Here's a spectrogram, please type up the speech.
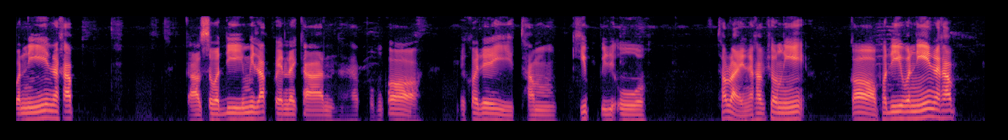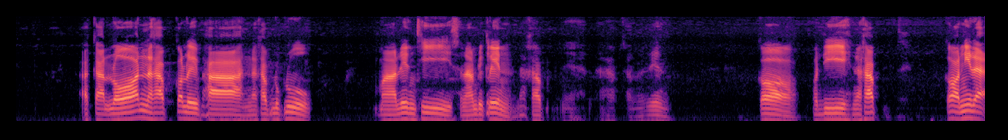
วันนี้นะครับกราบสวัสดีมิรักแฟนรายการนะครับ ผมก็ไม่ค่อยได้ทำคลิปวิดีโอเท่าไหร่นะครับ ช่วงนี้ก็พอดีวันนี้นะครับ อากาศร้อนนะครับ ก็เลยพานะครับลูกๆมาเล่นที่สนามเด็กเล่นนะครับเนี่ยนะครับสนามเด็กเล่น ก็พอดีนะครับ ก็นี่แหละ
